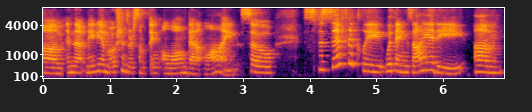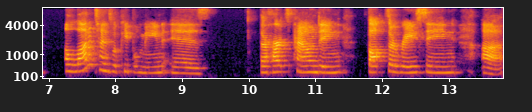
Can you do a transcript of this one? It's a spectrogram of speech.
Um, and that maybe emotions are something along that line. So specifically with anxiety, um, a lot of times what people mean is their heart's pounding, thoughts are racing. Uh,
